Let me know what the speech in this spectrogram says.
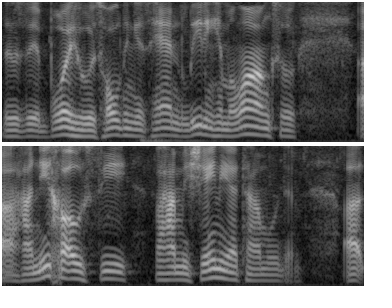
there was a boy who was holding his hand, leading him along. So uh, Hanicha osi v'hamisheni atamudim. Uh,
